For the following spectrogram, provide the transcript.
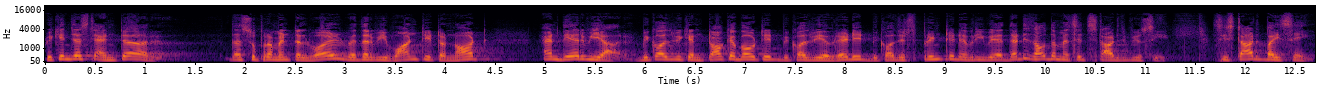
We can just enter the supramental world, whether we want it or not and there we are, because we can talk about it, because we have read it, because it's printed everywhere. That is how the message starts, if you see. She starts by saying,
